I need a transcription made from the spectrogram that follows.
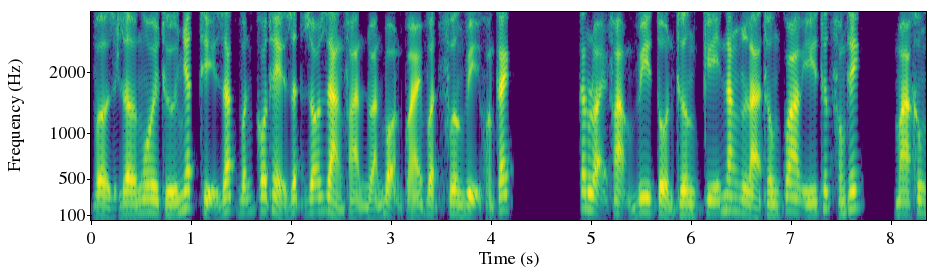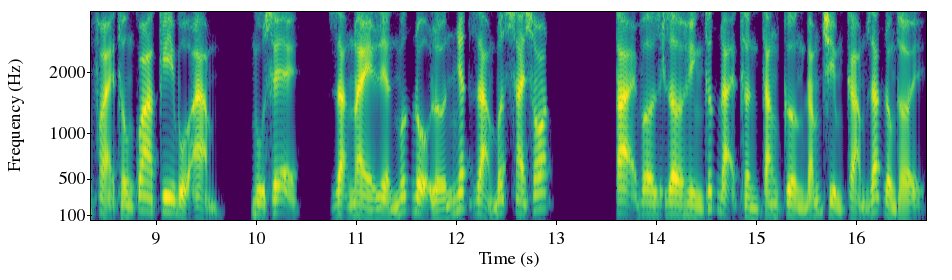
vờ giờ ngôi thứ nhất thị giác vẫn có thể rất rõ ràng phán đoán bọn quái vật phương vị khoảng cách. Các loại phạm vi tổn thương kỹ năng là thông qua ý thức phóng thích, mà không phải thông qua kỳ bộ ảm, mù xệ, dạng này liền mức độ lớn nhất giảm bớt sai sót. Tại vờ giờ hình thức đại thần tăng cường đắm chìm cảm giác đồng thời,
